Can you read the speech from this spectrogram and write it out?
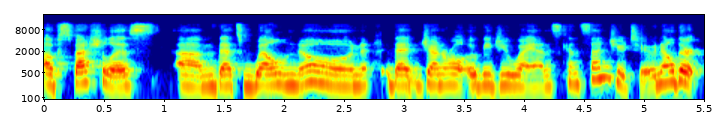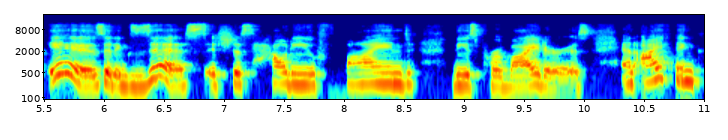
of specialists um, that's well known that general OBGYNs can send you to. Now, there is, it exists. It's just how do you find these providers? And I think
